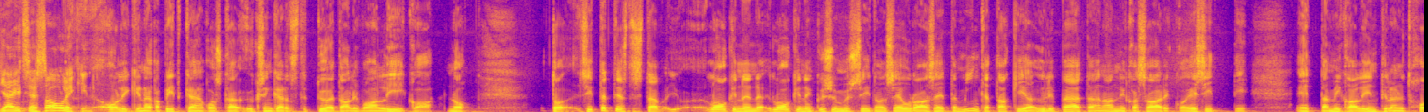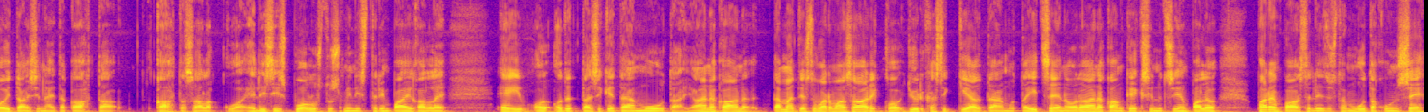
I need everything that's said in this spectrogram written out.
Ja itse asiassa olikin. olikin aika pitkään, koska yksinkertaisesti työtä oli vaan liikaa. No, to, sitten tietysti sitä looginen, looginen kysymys siitä on seuraa se, että minkä takia ylipäätään Annika Saarikko esitti, että Mika Lintilä nyt hoitaisi näitä kahta, kahta salkkua, eli siis puolustusministerin paikalle ei otettaisi ketään muuta. Ja ainakaan, tämän tietysti varmaan Saarikko jyrkästi kieltää, mutta itse en ole ainakaan keksinyt siihen paljon parempaa selitystä muuta kuin se,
